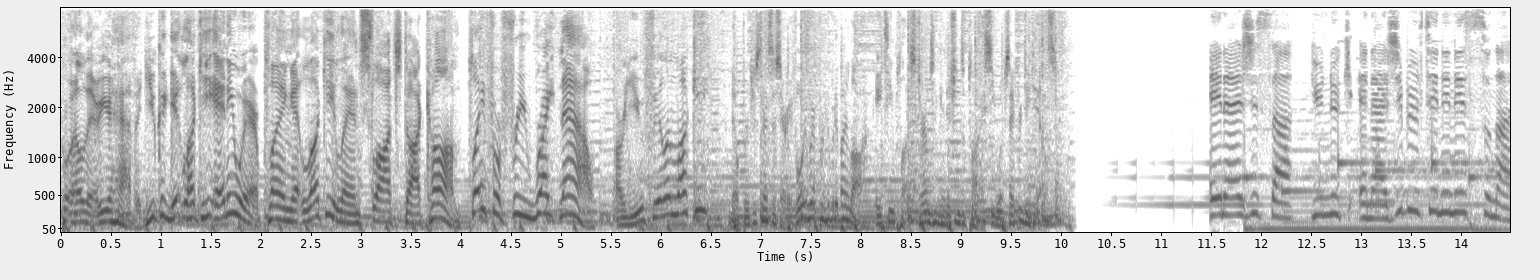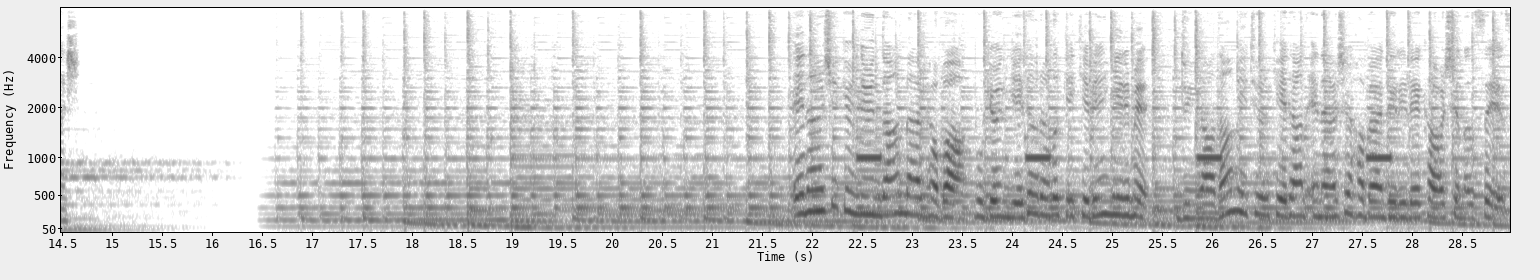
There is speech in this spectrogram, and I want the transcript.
Well, there you have it. You can get lucky anywhere playing at LuckyLandSlots.com. Play for free right now. Are you feeling lucky? No purchase necessary. Void where prohibited by law. 18 plus. Terms and conditions apply. See website for details. Enerjisa günlük enerji bülteniniz sunar. Enerji günlüğünden merhaba. Bugün 7 Aralık 2020. Dünyadan ve Türkiye'den enerji haberleriyle karşınızdayız.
